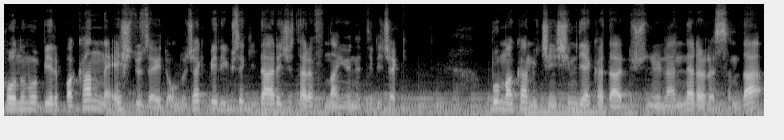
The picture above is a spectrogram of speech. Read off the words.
konumu bir bakanla eş düzeyde olacak bir yüksek idareci tarafından yönetilecek. Bu makam için şimdiye kadar düşünülenler arasında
